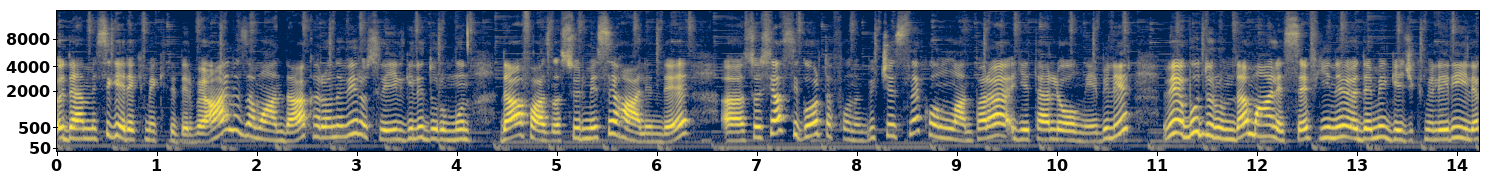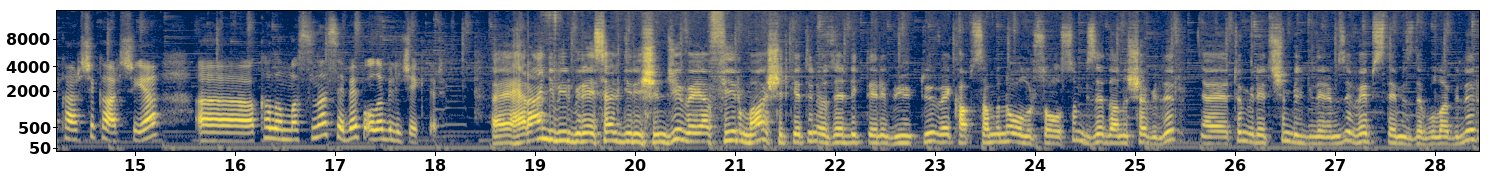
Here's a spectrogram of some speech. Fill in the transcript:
ödenmesi gerekmektedir ve aynı zamanda koronavirüs ile ilgili durumun daha fazla sürmesi halinde e, Sosyal Sigorta Fonu bütçesine konulan para yeterli olmayabilir ve bu durumda maalesef yine ödeme gecikmeleriyle karşı karşıya e, kalınmasına sebep olabilecektir. E, Herhangi bir bireysel girişimci veya firma şirketin özellikleri, büyüklüğü ve kapsamı ne olursa olsun bize danışabilir. E, Tüm iletişim bilgilerimizi web sitemizde bulabilir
